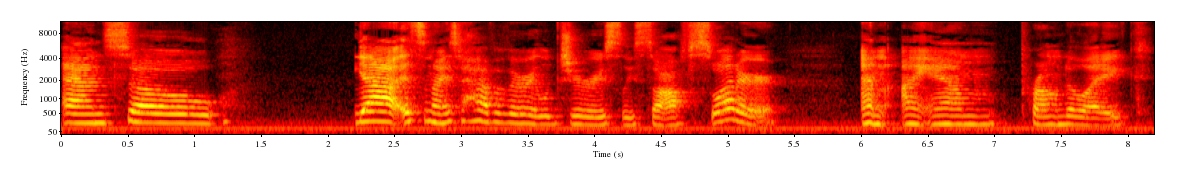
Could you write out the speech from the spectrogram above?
And so, yeah, it's nice to have a very luxuriously soft sweater. And I am prone to like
